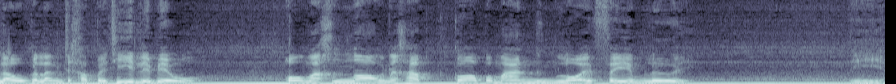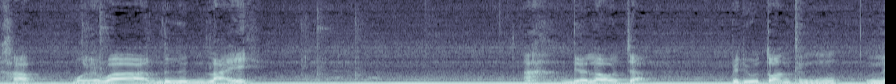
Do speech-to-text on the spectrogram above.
เรากำลังจะขับไปที่เลเบลออกมาข้างนอกนะครับ ก็ประมาณ 100 เฟรมเลย นี่ครับ บอกเลยว่าลื่นไหลอะเดี๋ยวเราจะไปดูตอนถึงเล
